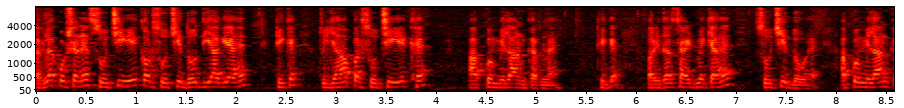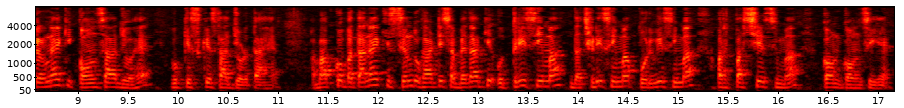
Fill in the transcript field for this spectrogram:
अगला क्वेश्चन है, सूची एक और सूची दो दिया गया है। ठीक है? तो यहाँ पर सूची एक है, आपको मिलान करना है। ठीक है? और इधर साइड में क्या है? सूची दो है। आपको मिलान करना है कि कौन सा जो है, वो किसके साथ जुड़ता है। अब आपको बताना है कि सिंधु घाटी सभ्यता की उत्तरी सीमा, दक्षिणी सीमा, पूर्वी सीमा और पश्चिमी सीमा कौन कौन सी है?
